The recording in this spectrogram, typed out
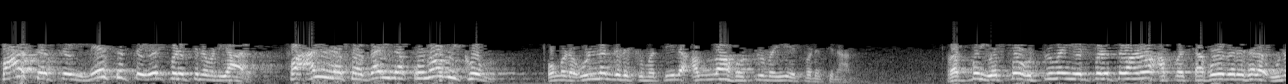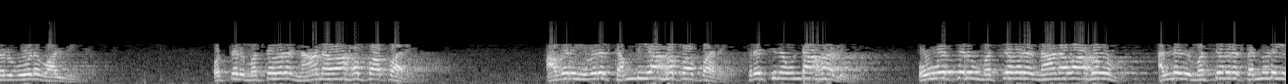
பாசத்தை நேசத்தை ஏற்படுத்தினவன் யார்? உங்களோட உள்ளங்களுக்கு மத்தியில் அல்லாஹ் ஒற்றுமையை ஏற்படுத்தினான் ரப்ப எப்ப ஒற்றுமை ஏற்படுத்துவானோ அப்ப சகோதரர்களை உணர்வோட வாழ்வீங்க. ஒருத்தர் மற்றவரை நானவாக பார்ப்பாரு. அவர் இவரை தம்பியாக பார்ப்பாரு. பிரச்சனை உண்டாகாது. ஒவ்வொருத்தரும் மற்றவரை நானவாகவும் அல்லது மற்றவரை தன்னுடைய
